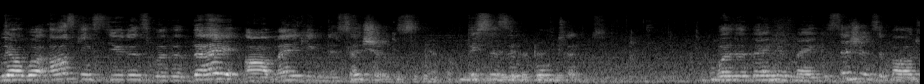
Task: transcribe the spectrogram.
We are, we're asking students whether they are making decisions. This is important. Whether they can make decisions about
